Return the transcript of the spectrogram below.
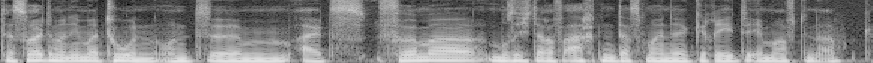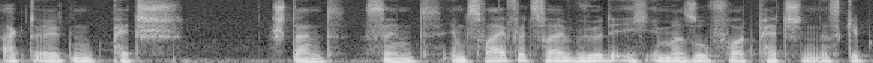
Das sollte man immer tun. Und ähm, als Firma muss ich darauf achten, dass meine Geräte immer auf den aktuellen Patch-Stand sind. Im Zweifelsfall würde ich immer sofort patchen. Es gibt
